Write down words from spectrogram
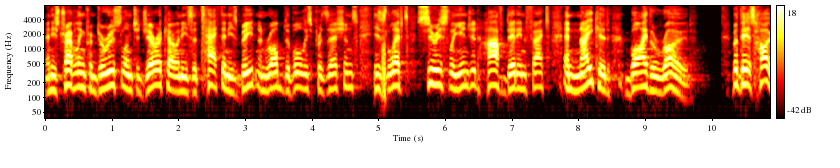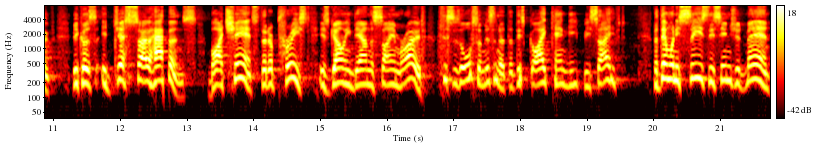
And he's traveling from Jerusalem to Jericho and he's attacked and he's beaten and robbed of all his possessions. He's left seriously injured, half dead in fact, and naked by the road. But there's hope because it just so happens by chance that a priest is going down the same road. This is awesome, isn't it? That this guy can be saved. But then when he sees this injured man,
